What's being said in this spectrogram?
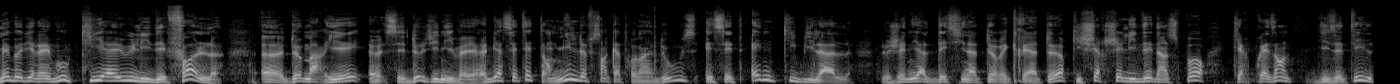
Mais me direz-vous, qui a eu l'idée folle euh, de marier euh, ces deux univers? Eh bien, c'était en 1992 et c'est Enki Bilal, le génial dessinateur et créateur, qui cherchait l'idée d'un sport qui représente, disait-il,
